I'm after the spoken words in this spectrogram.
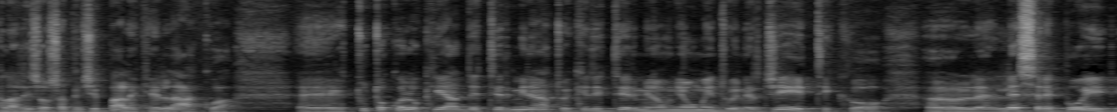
alla risorsa principale che è l'acqua, eh, tutto quello che ha determinato e che determina ogni aumento energetico, eh, l'essere poi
